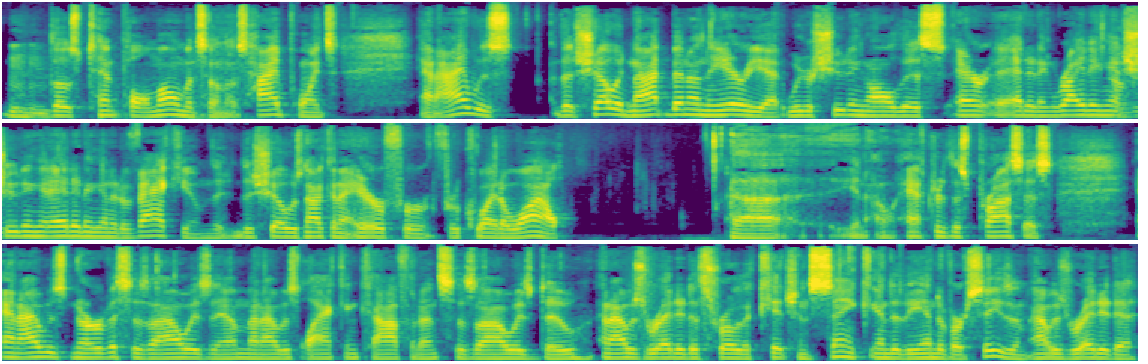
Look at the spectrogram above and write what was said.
those tentpole moments on those high points, and I was. The show had not been on the air yet. We were shooting all this, air, editing, writing, and shooting and editing it in a vacuum. The, the show was not going to air for for quite a while you know, after this process. And I was nervous as I always am, and I was lacking confidence as I always do. And I was ready to throw the kitchen sink into the end of our season. I was ready to.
